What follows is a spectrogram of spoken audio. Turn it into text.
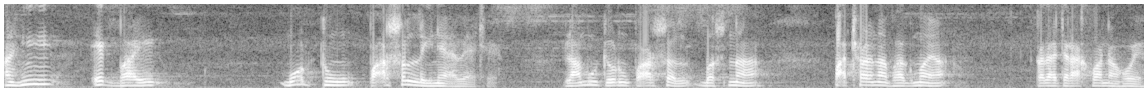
અહીં એક ભાઈ મોટું પાર્સલ લઈને આવ્યા છે. લાંબુ ચોડું પાર્સલ બસના પાછળના ભાગમાં કદાચ રાખવાના હોય.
